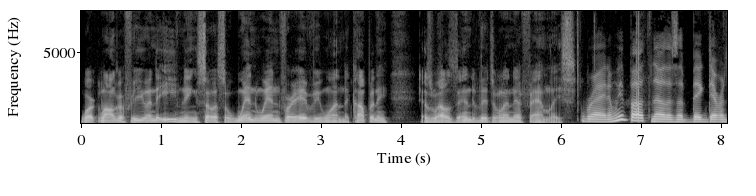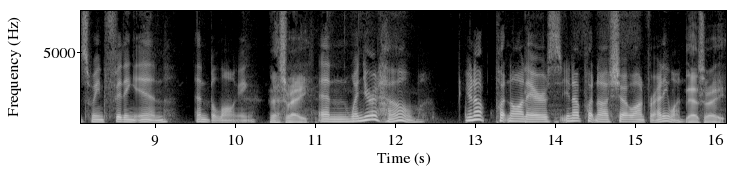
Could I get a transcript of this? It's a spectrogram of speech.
work longer for you in the evening. So it's a win-win for everyone, the company as well as the individual and their families. Right. And we both know there's a big difference between fitting in and belonging. That's right. And when you're at home, you're not putting on airs. You're not putting on a show on for anyone. That's right.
